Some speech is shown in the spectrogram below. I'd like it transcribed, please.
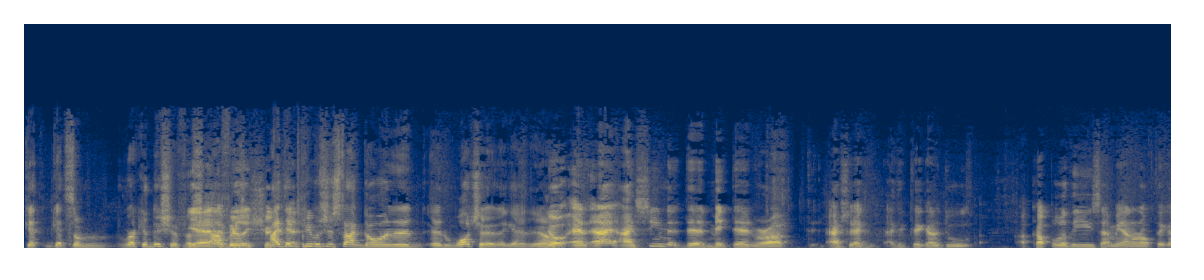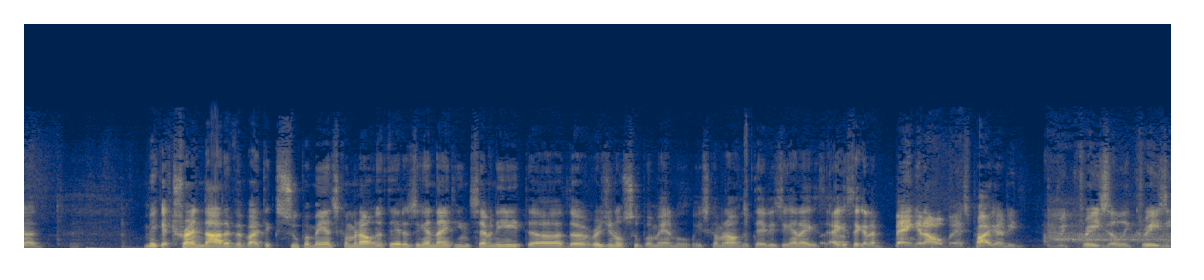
get get some recognition for Yeah, it Scarface." really should I think get- people should start going and, and watching it again. You know, No, and I I seen that they make that. Uh, actually, I, I think they're gonna do a couple of these. I mean, I don't know if they're gonna make a trend out of it, but I think Superman's coming out in the theaters again. 1978, uh, the original Superman movie movie's coming out in the theaters again. I, I guess they're gonna bang it out, but it's probably gonna be crazily crazy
